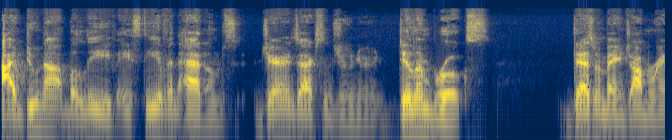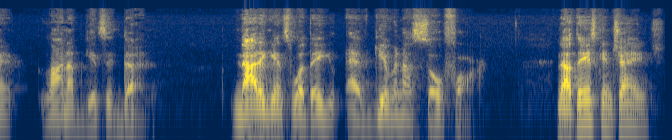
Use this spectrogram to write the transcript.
I do not believe a Steven Adams, Jaren Jackson Jr., Dillon Brooks, Desmond Bane, Ja Morant lineup gets it done. Not against what they have given us so far. Now things can change.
